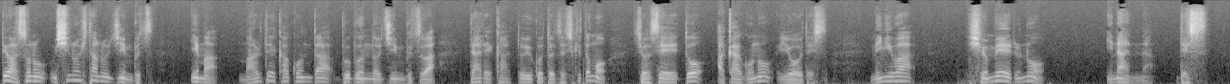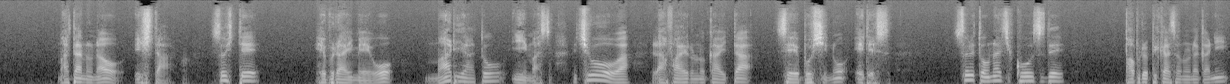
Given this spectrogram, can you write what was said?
ではその牛の下の人物今丸で囲んだ部分の人物は誰かということですけども女性と赤子のようです。右はシュメールのイナンナです。またの名をイシター。そしてヘブライ名をマリアと言います。中央はラファエロの描いた聖母子の絵です。それと同じ構図でパブロ・ピカソの中に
